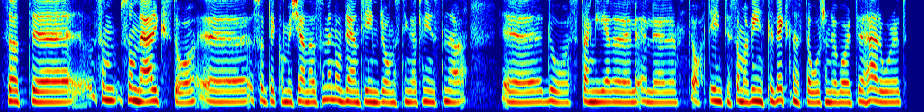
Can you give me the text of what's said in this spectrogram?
så att, eh, som, som märks då. Eh, så att det kommer kännas som en ordentlig inbromsning att vinsterna eh, då stagnerar eller, eller ja, det är inte samma vinsttillväxt nästa år som det har varit det här året.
